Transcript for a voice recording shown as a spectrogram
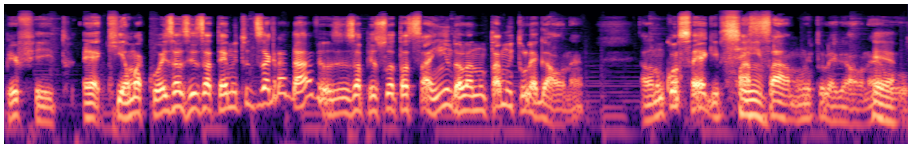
Perfeito. É, que é uma coisa, às vezes, até muito desagradável. Às vezes a pessoa está saindo, ela não está muito legal, né? Ela não consegue Sim. passar muito legal, né? É. O...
